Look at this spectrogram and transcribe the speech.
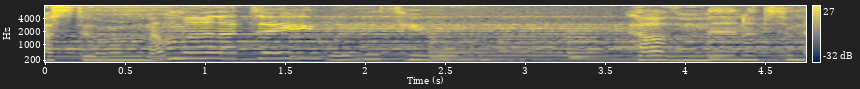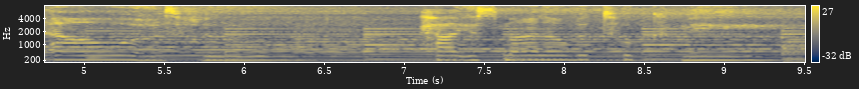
I still remember that day with you. How the minutes and hours flew. How your smile overtook me.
